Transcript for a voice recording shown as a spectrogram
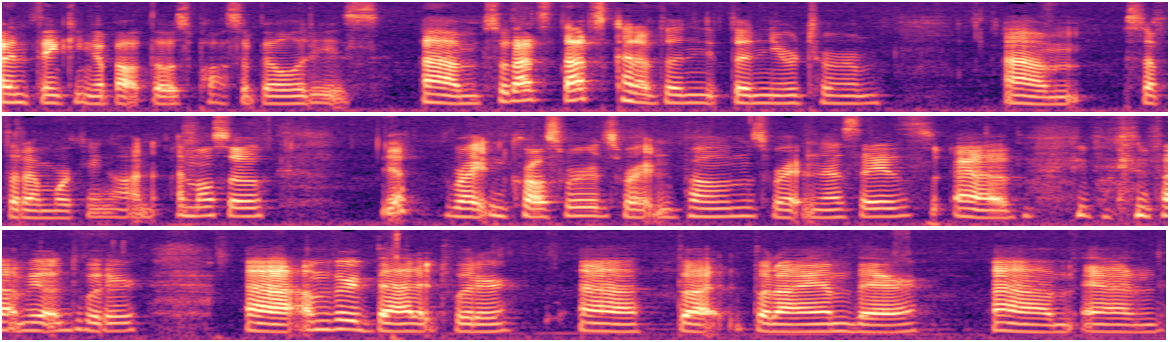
and thinking about those possibilities. Um, so that's that's kind of the the near term um, stuff that I'm working on. I'm also yeah writing crosswords, writing poems, writing essays. Uh, people can find me on Twitter. Uh, I'm very bad at Twitter, uh, but but I am there. Um, and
